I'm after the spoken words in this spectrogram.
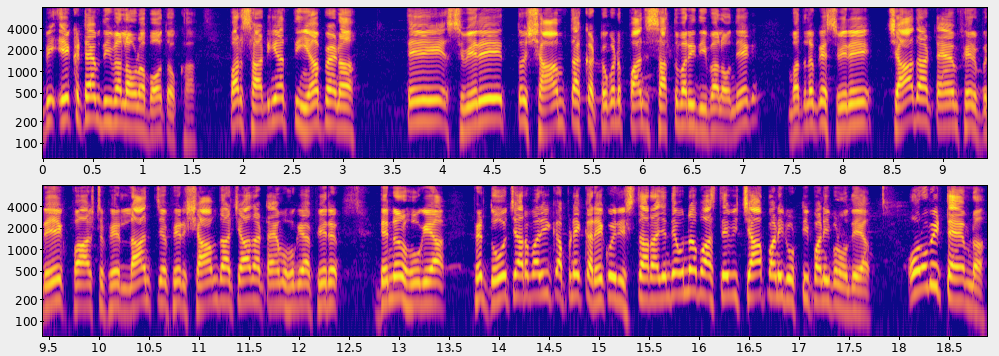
ਵੀ ਇੱਕ ਟਾਈਮ ਦੀਵਾ ਲਾਉਣਾ ਬਹੁਤ ਔਖਾ, ਪਰ ਸਾਡੀਆਂ ਧੀਆਂ ਪੈਣਾ ਤੇ ਸਵੇਰੇ ਤੋਂ ਸ਼ਾਮ ਤੱਕ ਘੱਟੋ ਘੱਟ 5-7 ਵਾਰੀ ਦੀਵਾ ਲਾਉਂਦੇ ਆ। ਮਤਲਬ ਕਿ ਸਵੇਰੇ ਚਾਹ ਦਾ ਟਾਈਮ, ਫਿਰ ਬ੍ਰੇਕਫਾਸਟ, ਫਿਰ ਲੰਚ, ਫਿਰ ਸ਼ਾਮ ਦਾ ਚਾਹ ਦਾ ਟਾਈਮ ਹੋ ਗਿਆ, ਫਿਰ ਡਿਨਰ ਹੋ ਗਿਆ, ਫਿਰ ਦੋ ਚਾਰ ਵਾਰੀ ਆਪਣੇ ਘਰੇ ਕੋਈ ਰਿਸ਼ਤੇਦਾਰ ਆ ਜਾਂਦੇ, ਉਹਨਾਂ ਵਾਸਤੇ ਵੀ ਚਾਹ ਪਾਣੀ, ਰੋਟੀ ਪਾਣੀ ਬਣਾਉਂਦੇ ਆ, ਔਰ ਉਹ ਵੀ ਟਾਈਮ ਨਾਲ।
